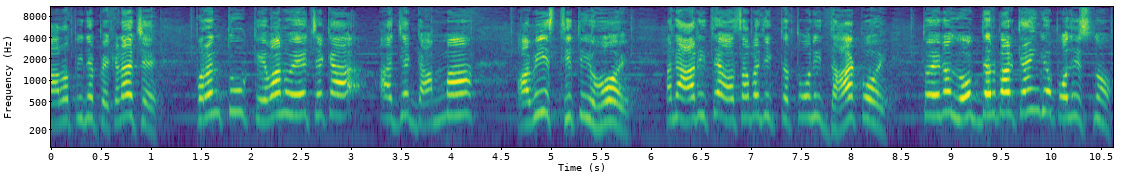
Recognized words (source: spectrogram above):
આરોપીને પકડ્યા છે. પરંતુ કહેવાનું એ છે કે આ જે ગામમાં આવી સ્થિતિ હોય અને આ રીતે અસામાજિક તત્વોની ધાક હોય, તો એનો લોક દરબાર ક્યાં ગયો પોલીસનો?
